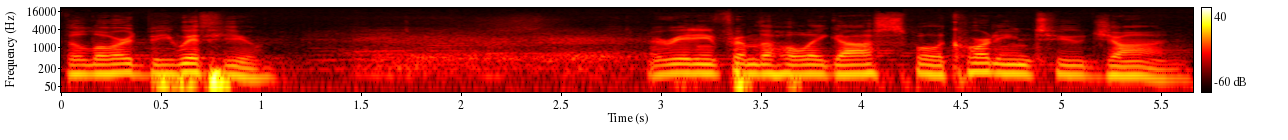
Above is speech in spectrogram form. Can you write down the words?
The Lord be with you. A reading from the Holy Gospel according to John.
